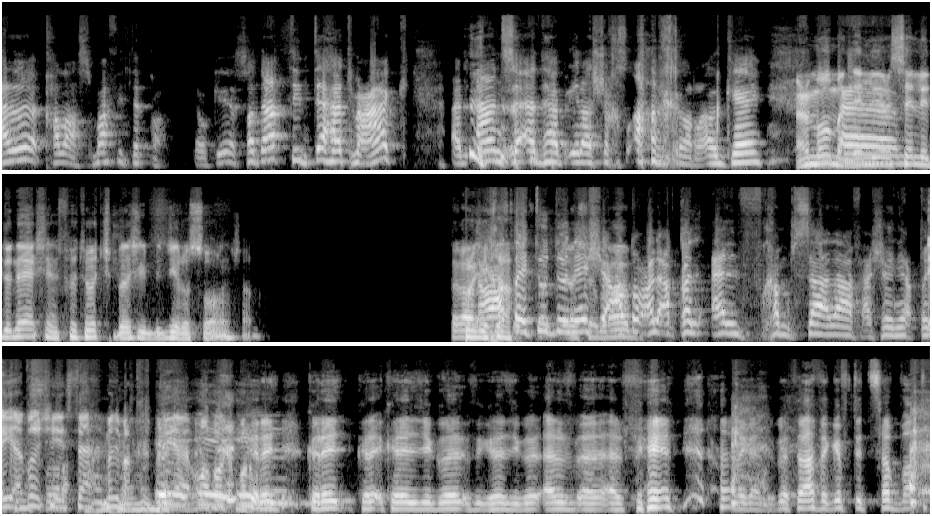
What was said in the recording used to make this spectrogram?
أنا خلاص ما في ثقة. okay صداقتي انتهت معك الآن سأذهب إلى شخص آخر okay عموما اللي. يرسل لي donation في Twitch بيجي له الصورة إن شاء الله. أعطيته donation. أعطوه على الأقل 1000 5000 عشان يعطيك اي اعطوه شيء. يستاهل كريدي كريدي- كريدي يقول كريدي يقول 1000 2000 أنا قاعد أقول ثلاثة gifted sub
